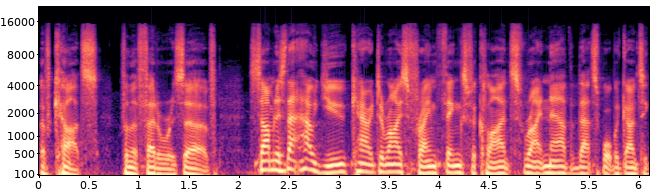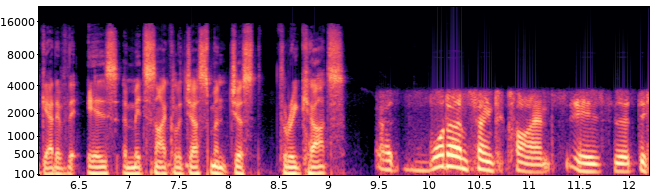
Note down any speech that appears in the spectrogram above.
of cuts from the Federal Reserve. Simon, is that how you characterize, frame things for clients right now, that that's what we're going to get if there is a mid cycle adjustment, just three cuts? Uh, what I'm saying to clients is that this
